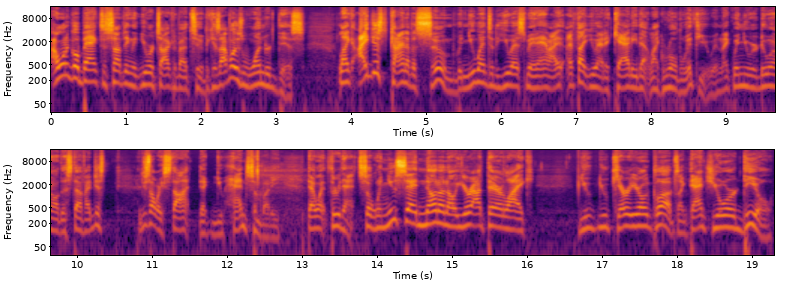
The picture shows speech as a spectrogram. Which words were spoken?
I want to go back to something that you were talking about too, because I've always wondered this. Like, I just kind of assumed when you went to the U.S. Mid Am, I, I thought you had a caddy that like rolled with you, and like when you were doing all this stuff, I just I just always thought that you had somebody that went through that. So when you said no, no, no, you're out there like you you carry your own clubs, like that's your deal.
